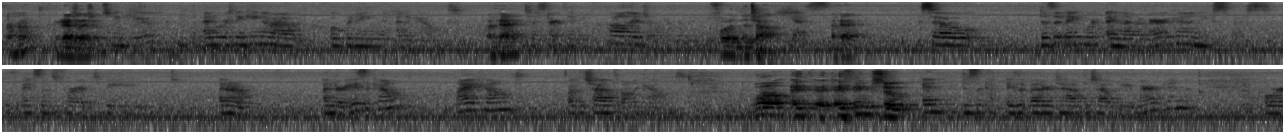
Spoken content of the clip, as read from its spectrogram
Uh-huh, congratulations. Thank you. And we're thinking about opening an account Okay, to start saving for college or whatever it may be. for the child, Yes. okay. So, does it make more, and I'm American and he's Swiss, does it make sense for it to be, I don't know, under his account, my account, or the child's own account? Well, I, I, I think so, And does it, is it better to have the child be American, or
